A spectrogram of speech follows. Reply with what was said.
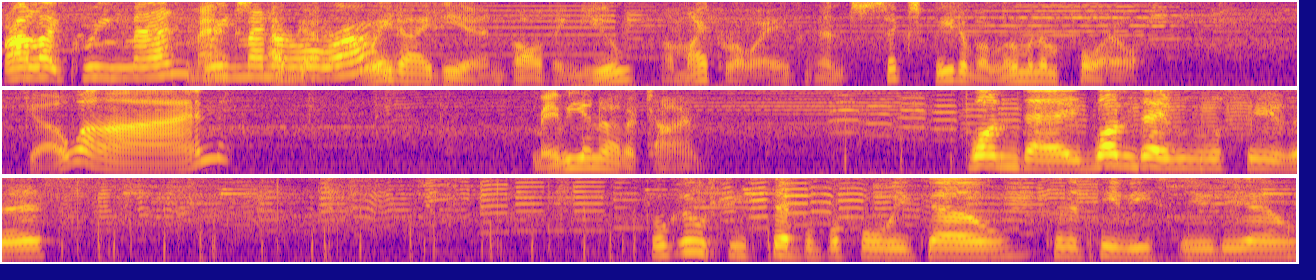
I like green men. Max, green men I've are got a alright. great idea involving you, a microwave, and six feet of aluminum foil. Go on. Maybe another time. One day, one day we will see this. We'll go see Sybil before we go to the TV studio.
